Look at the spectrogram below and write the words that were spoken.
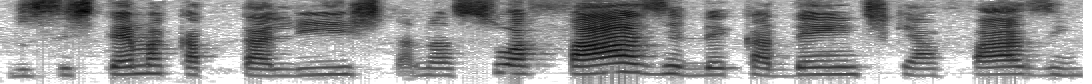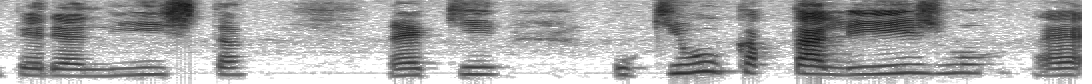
do sistema capitalista, na sua fase decadente, que é a fase imperialista né, que o que o capitalismo é,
